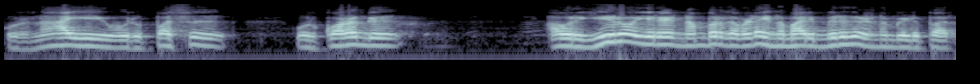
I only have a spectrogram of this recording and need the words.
ஒரு நாய் ஒரு பசு ஒரு குரங்கு. அவர் ஹீரோ ஹீரோயின் நம்புறதை விட இந்த மாதிரி மிருகங்கள் நம்பி எடுப்பார்.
